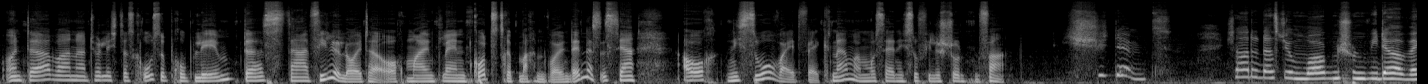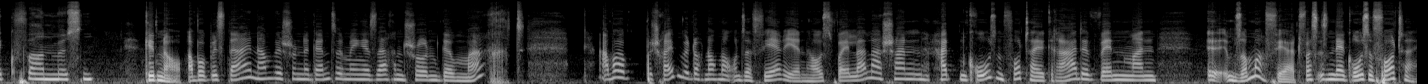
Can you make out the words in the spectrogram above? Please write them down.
und da war natürlich das große Problem, dass da viele Leute auch mal einen kleinen Kurztrip machen wollen, denn es ist ja auch nicht so weit weg, ne? Man muss ja nicht so viele Stunden fahren. Stimmt. Schade, dass wir morgen schon wieder wegfahren müssen. Genau, aber bis dahin haben wir schon eine ganze Menge Sachen schon gemacht. Aber beschreiben wir doch nochmal unser Ferienhaus, weil Lalashan hat einen großen Vorteil, gerade wenn man äh, im Sommer fährt. Was ist denn der große Vorteil?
